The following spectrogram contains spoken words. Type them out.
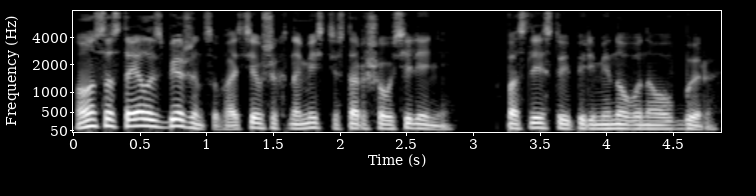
Он состоял из беженцев, осевших на месте старшего селения, впоследствии переименованного в Быра.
